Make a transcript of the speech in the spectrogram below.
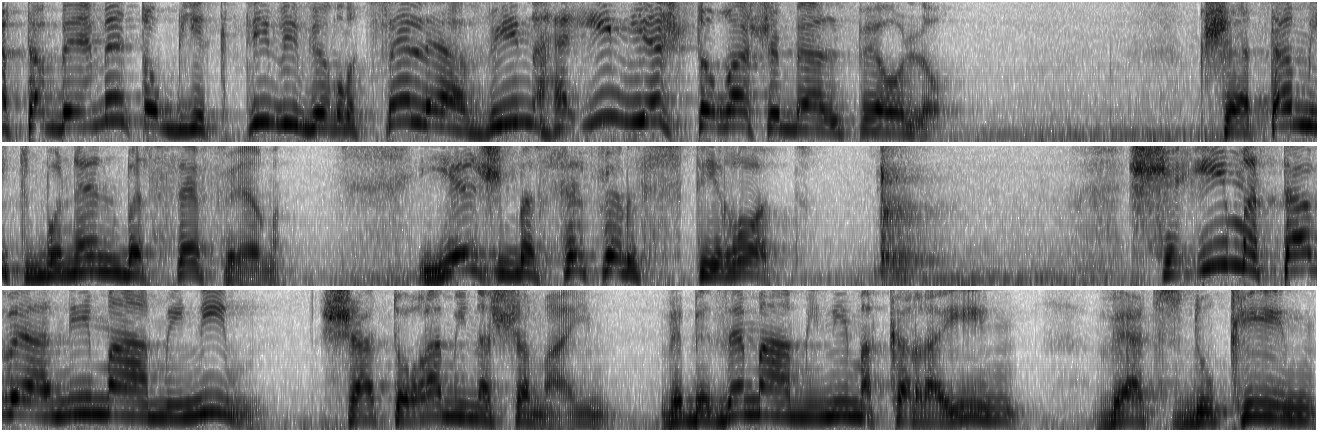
אתה באמת אובייקטיבי ורוצה להבין האם יש תורה שבעל פה או לא. כשאתה מתבונן בספר, יש בספר סתירות. שאם אתה ואני מאמינים שהתורה מן השמיים, ובזה מאמינים הקראים והצדוקים,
